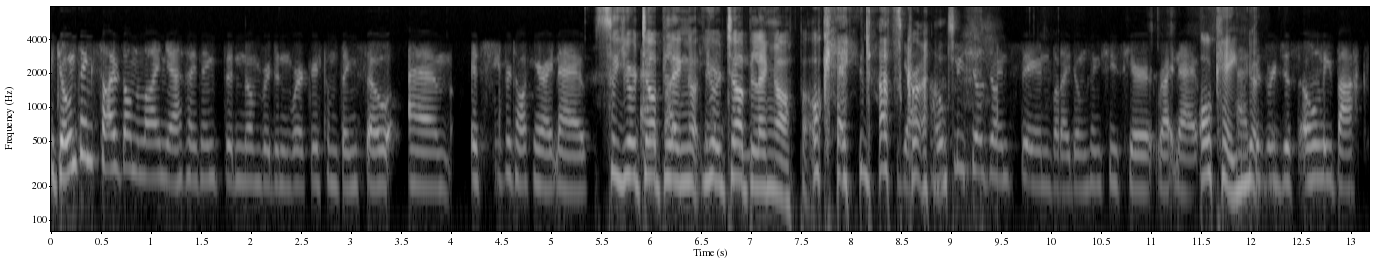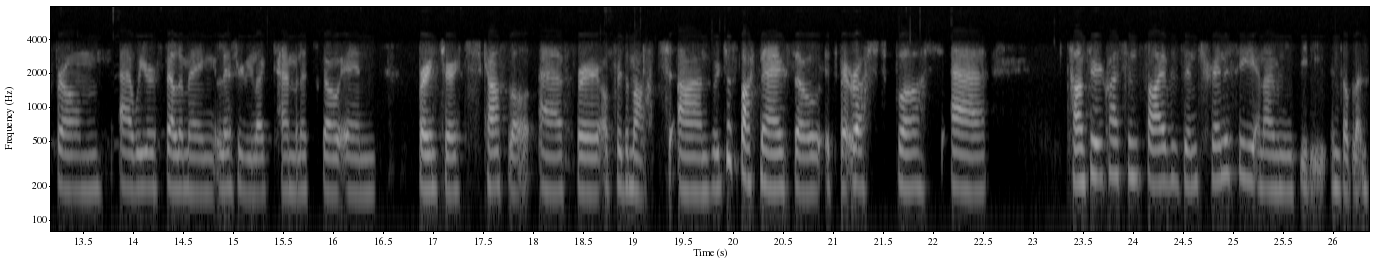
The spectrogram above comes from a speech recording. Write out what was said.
I don't think Sive's on the line yet. I think the number didn't work or something. So um, it's Shiva talking right now. So you're doubling. Sive's You're doubling up. Okay, that's Yeah, grand. hopefully she'll join soon, but I don't think she's here right now. Okay, no- Because we're just only back from, uh, we were filming literally like 10 minutes ago in Burnchurch Castle uh, for up for the match, and we're just back now, so it's a bit rushed. But uh, to answer your question, Sive is in Trinity, and I'm in UCD in Dublin.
